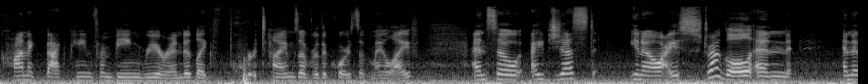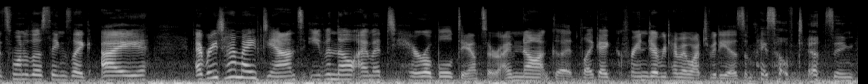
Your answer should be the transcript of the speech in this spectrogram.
chronic back pain from being rear ended like four times over the course of my life. And so I just, you know, I struggle and, and it's one of those things like I, every time I dance, even though I'm a terrible dancer, I'm not good. Like I cringe every time I watch videos of myself dancing.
